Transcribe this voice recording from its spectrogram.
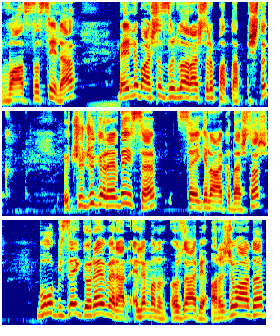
vasıtasıyla belli başlı zırhlı araçları patlatmıştık. Üçüncü görevde ise sevgili arkadaşlar bu bize görev veren elemanın özel bir aracı vardı.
